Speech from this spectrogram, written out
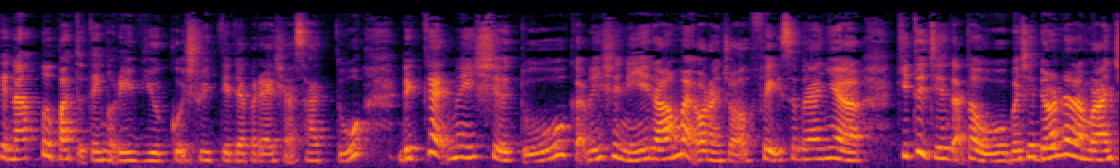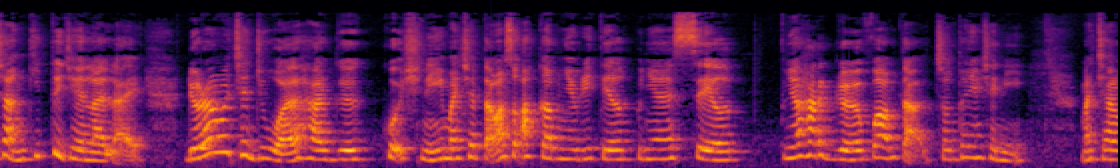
Kenapa patut tengok review coach retail daripada Aisyah satu? Dekat Malaysia tu Kat Malaysia ni Ramai orang jual fake sebenarnya. Kita je tak tahu. Macam diorang dalam merancang Kita je yang lalai. Diorang macam jual harga coach ni Macam tak masuk akal punya retail Punya sale Punya harga. Faham tak? Contohnya macam ni. Macam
